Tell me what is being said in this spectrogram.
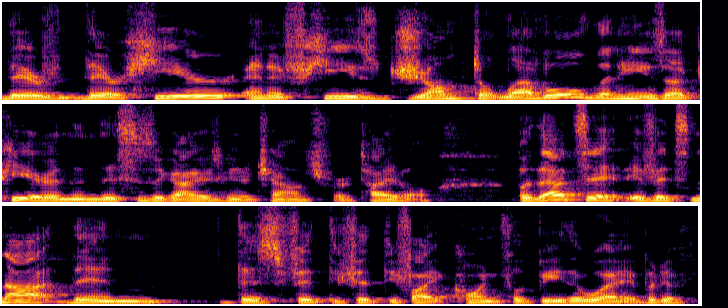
they're they're here. And if he's jumped a level then he's up here. And then this is a guy who's going to challenge for a title but that's it. If it's not, then this 50-50 fight coin flip either way. But if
